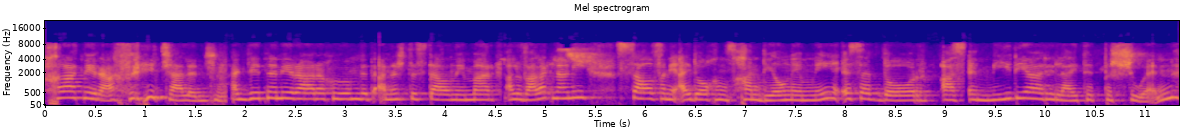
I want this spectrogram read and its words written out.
Glad nie reg vir die challenge nie. Ek weet nou nie regtig hoe om dit anders te stel nie, maar alhoewel ek nou nie self van die uitdagings gaan deelneem nie, is ek daar as 'n media related persoon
